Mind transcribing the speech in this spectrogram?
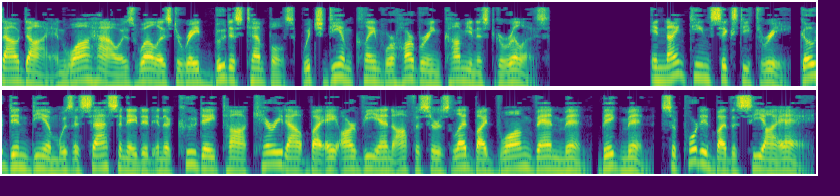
Cao Dai and Hoa Hao as well as to raid Buddhist temples, which Diem claimed were harboring communist guerrillas. In 1963, Ngo Dinh Diem was assassinated in a coup d'état carried out by ARVN officers led by Duong Van Minh, Big Minh supported by the CIA.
